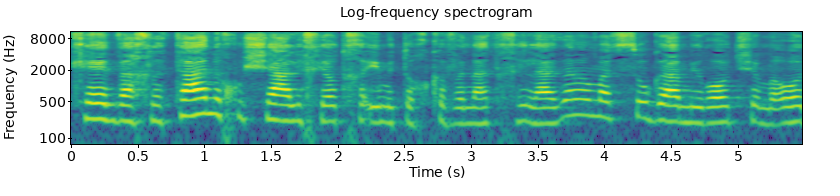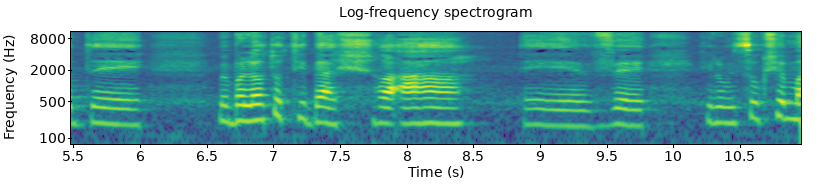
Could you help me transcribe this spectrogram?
כן, וההחלטה הנחושה לחיות חיים מתוך כוונה תחילה, זה ממש סוג האמירות שמאוד uh, ממלאות אותי בהשראה, uh, וכאילו מסוג של uh,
